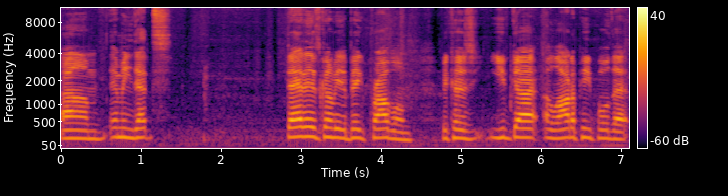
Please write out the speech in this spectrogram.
Um, I mean that's that is going to be a big problem because you've got a lot of people that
